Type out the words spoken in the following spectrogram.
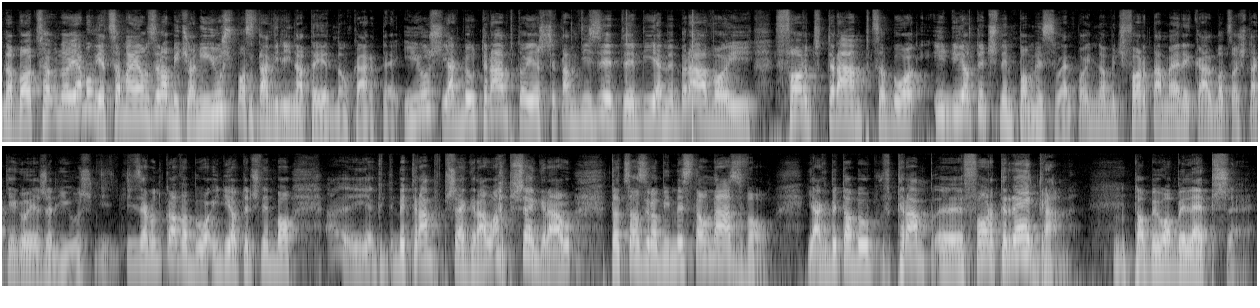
No bo co, no ja mówię, co mają zrobić? Oni już postawili na tę jedną kartę. I już jak był Trump, to jeszcze tam wizyty, bijemy brawo i Fort Trump, co było idiotycznym pomysłem. Powinno być Fort America albo coś takiego, jeżeli już. Wizerunkowo było idiotycznym, bo e, gdyby Trump przegrał, a przegrał, to co zrobimy z tą nazwą? Jakby to był Trump, e, Fort Reagan, to byłoby lepsze.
